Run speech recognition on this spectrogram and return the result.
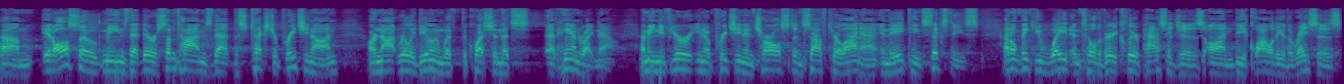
Um, it also means that there are sometimes that the text you're preaching on are not really dealing with the question that's at hand right now. I mean, if you're, you know, preaching in Charleston, South Carolina in the 1860s, I don't think you wait until the very clear passages on the equality of the races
